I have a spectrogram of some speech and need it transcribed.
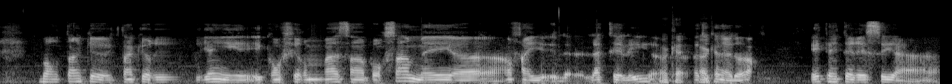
bon, tant que, tant que rien est, confirmé à 100%, mais euh, enfin, la, télé, euh, Radio-Canada, est intéressé à,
